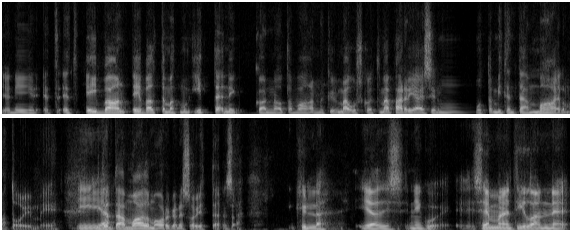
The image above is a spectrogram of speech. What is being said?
ja niin, et, et, ei, vaan, ei välttämättä mun itteni kannalta vaan, kyllä mä uskon, että mä pärjäisin, mutta miten tämä maailma toimii, ja, miten tämä maailma organisoi itsensä. Kyllä, ja siis niin kuin, semmoinen tilanne,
